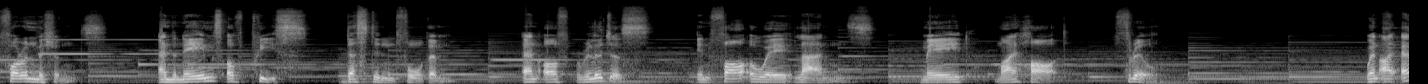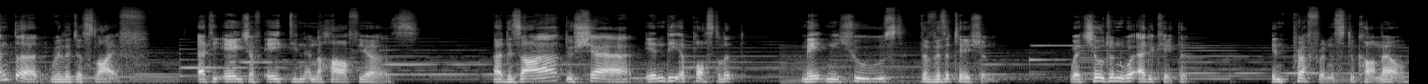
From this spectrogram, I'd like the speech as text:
foreign missions, and the names of priests destined for them, and of religious in faraway lands, made my heart thrill when I entered religious life at the age of 18 and a half years. A desire to share in the apostolate made me choose the visitation, where children were educated, in preference to Carmel,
